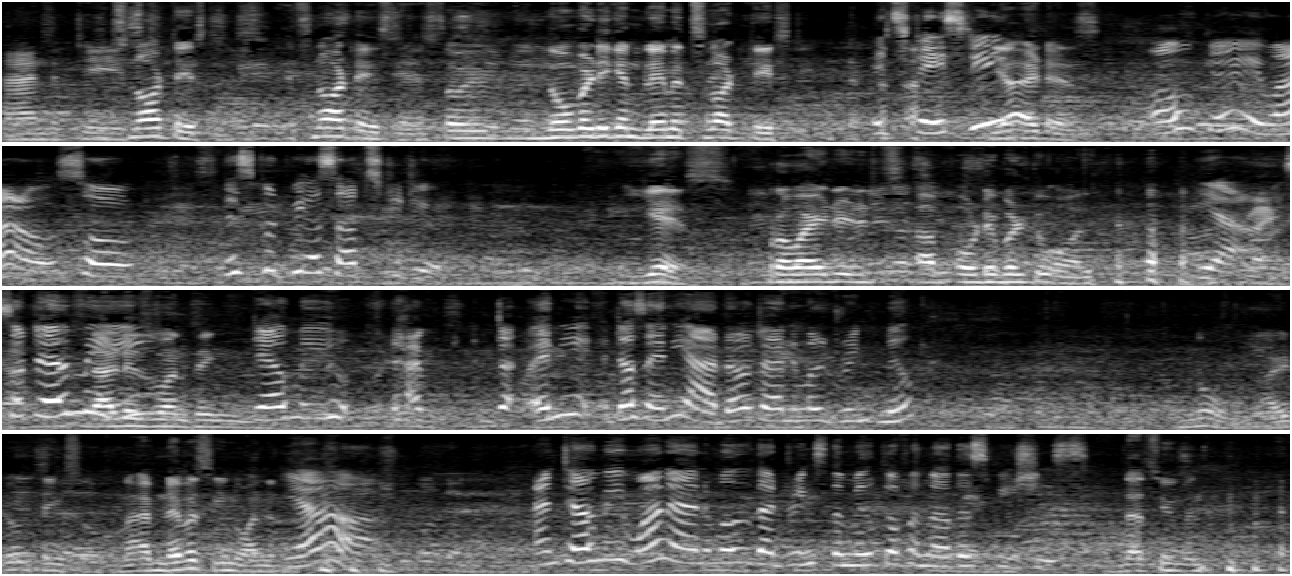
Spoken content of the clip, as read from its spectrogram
and the taste. It's not tasty. It's not tasty. So nobody can blame it's not tasty. It's tasty? Yeah, it is. Okay, wow. So this could be a substitute. Yes, provided it's affordable to all. Yeah. So tell me. That is one thing. Tell me, have, do any does any adult animal drink milk? no, I don't think so. I've never seen one. Yeah. and tell me one animal that drinks the milk of another species. That's human.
